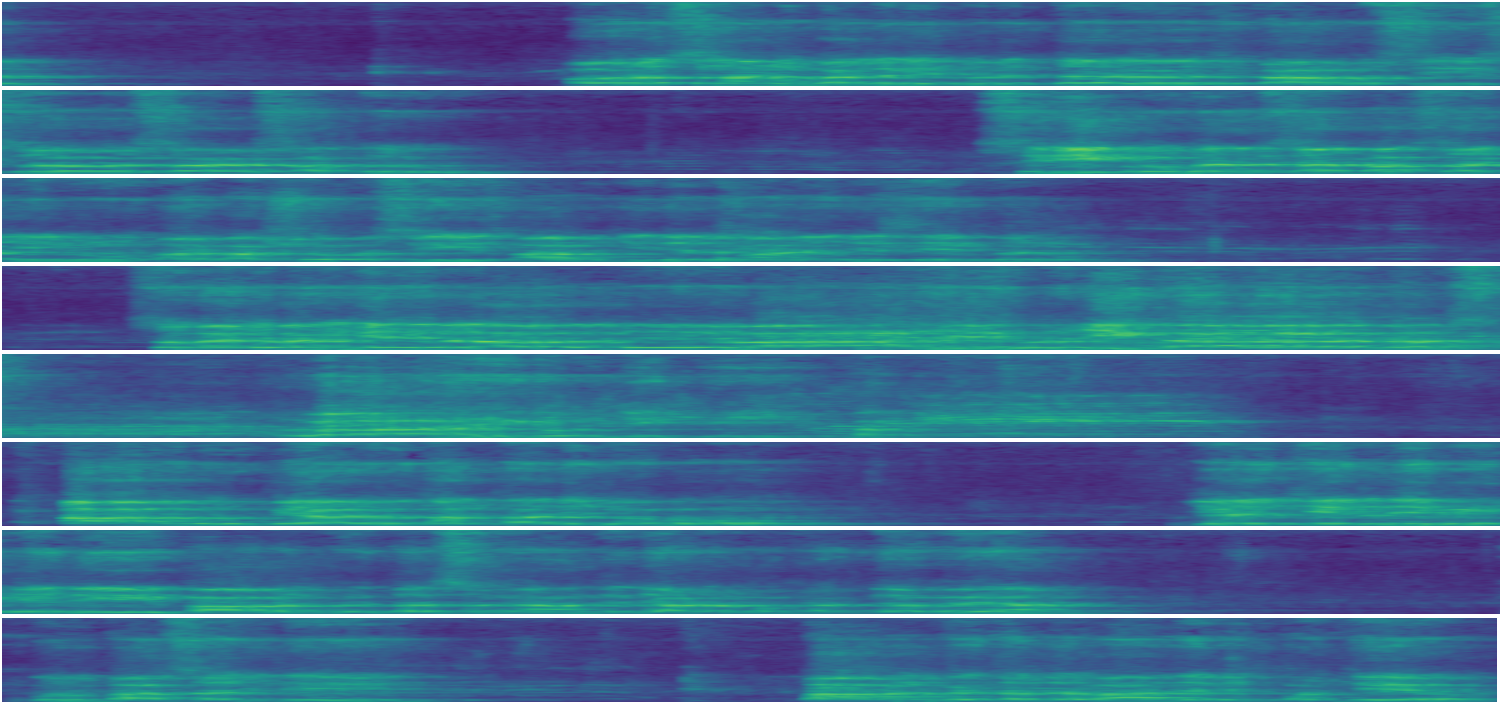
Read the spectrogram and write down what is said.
ਔਰ ਰਸਨਾ ਨੂੰ ਕਰ ਲਗੇ ਪਵਿੱਤਰ, ਝੁਕਾਓ ਸੀਸ ਸਰ ਸਤਿਗੁਰੂ। ਸ੍ਰੀ ਗੁਰੂ ਗ੍ਰੰਥ ਸਾਹਿਬ ਪਾਤਸ਼ਾਹ ਜੀ ਨੂੰ ਔਰ ਬਖਸ਼ੋ ਅਸੀਸ ਆਪ ਜੀ ਦੇ ਲਮਾਣੇ ਦੇ ਸੇਵਕ ਨੂੰ। ਸੋ ਬੈਠਵਨ ਕੇ ਬਲਾਵਤ ਤੇ ਵਾਹਿਗੁਰੂ ਜੀ ਕਾ ਵਾਹਿਗੁਰੂ ਜੀ ਕੀ ਫਤਿਹ। ਆਪ ਗੁਰੂ ਪਿਆਰੋ ਧੰਤਾ ਜੀ ਜੋ ਹੋ ਜਿਹੜੇ ਚੇਤਲੇ ਮਹੀਨੇ ਦੀ ਪਾਵਨ ਪਵਿੱਤਰ ਸੰਗਰਾਮ ਦੇ ਦਿਹਾੜੇ ਨੂੰ ਮੁੱਖ ਰੱਖਦੇ ਹੋਇਆ ਗੁਰੂ ਪਾਤਸ਼ਾਹ ਜੀ ਦੇ ਪਾਵਨ ਪਵਿੱਤਰ ਦਰਬਾਰ ਦੇ ਵਿੱਚ ਪਹੁੰਚੇ ਹੋ,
